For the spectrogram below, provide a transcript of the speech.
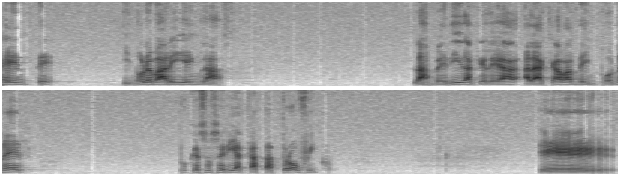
gente y no le varíen las, las medidas que le, le acaban de imponer, porque eso sería catastrófico. Eh,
